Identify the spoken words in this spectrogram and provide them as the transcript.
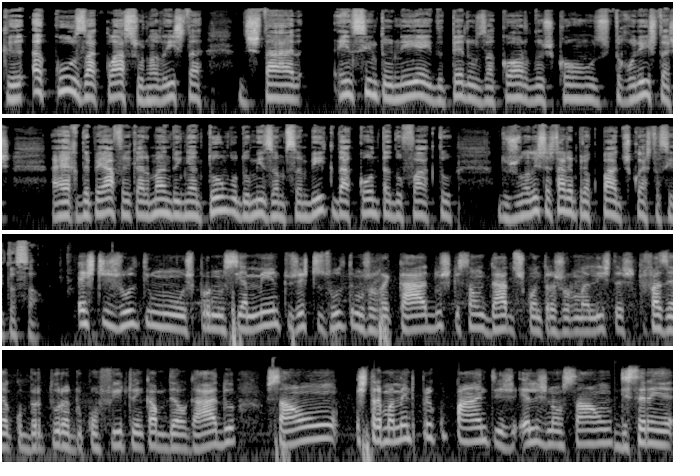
que acusa a classe jornalista de estar em sintonia e de ter os acordos com os terroristas. A RDP África Armando Inhantumbo, do MISA Moçambique, dá conta do facto dos jornalistas estarem preocupados com esta situação estes últimos pronunciamentos, estes últimos recados que são dados contra jornalistas que fazem a cobertura do conflito em Cabo Delgado são extremamente preocupantes. Eles não são de serem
